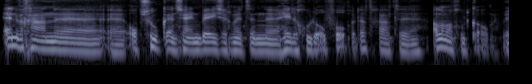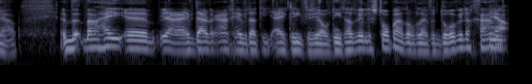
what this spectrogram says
En we gaan op zoek en zijn bezig met een hele goede opvolger. Dat gaat allemaal goed komen. Ja. Maar hij, ja, hij heeft duidelijk aangegeven dat hij eigenlijk liever zelf niet had willen stoppen. Hij had nog wel even door willen gaan. Ja.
